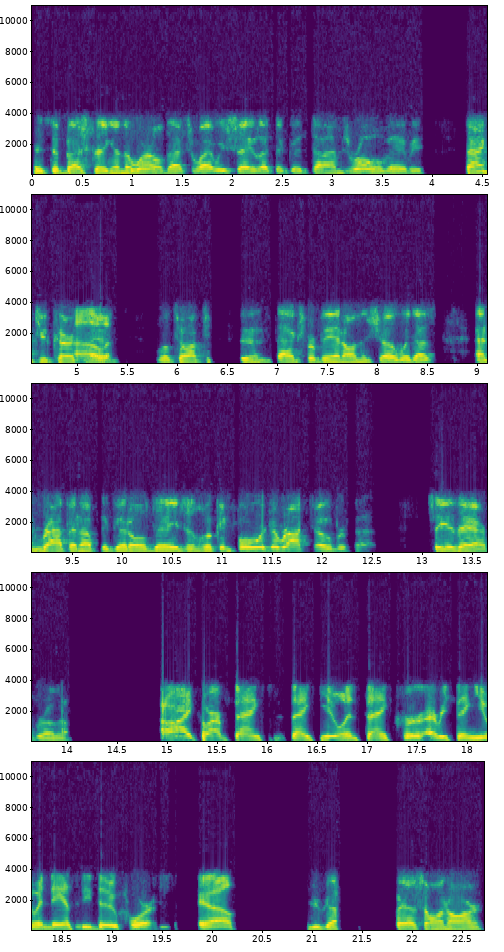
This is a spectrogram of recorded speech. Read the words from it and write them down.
It's the best thing in the world. That's why we say, "Let the good times roll, baby." Thank you, Kirk. Oh. We'll talk to you soon. Thanks for being on the show with us and wrapping up the good old days and looking forward to Rocktoberfest. See you there, brother. All right, Carm. Thanks, thank you, and thanks for everything you and Nancy do for us. Yeah, you got to pass on our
